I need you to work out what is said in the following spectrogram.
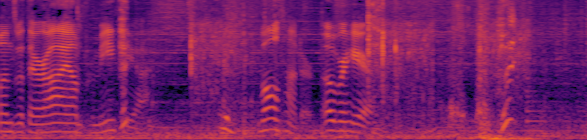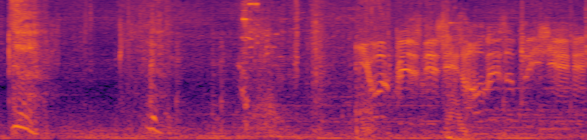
Ones with their eye on Promethea. Vault Hunter, over here. Your business is always appreciated.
